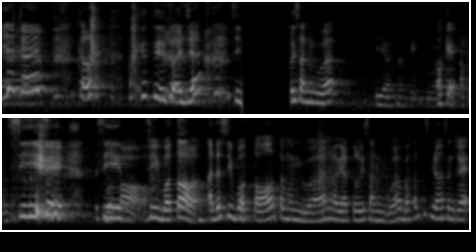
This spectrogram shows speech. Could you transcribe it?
iya kan? Kalau waktu itu aja si tulisan gue, iya nanti gue oke, hapus si si Botol. si botol, ada si botol temen gue ngeliat tulisan gue, bahkan terus dia langsung kayak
